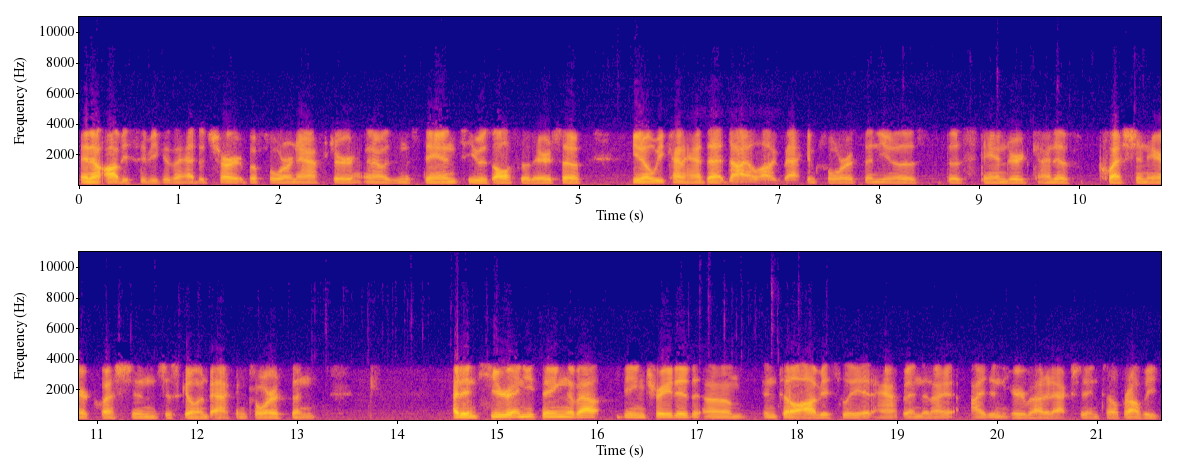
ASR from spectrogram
and obviously, because I had to chart before and after, and I was in the stands, he was also there. So you know, we kind of had that dialogue back and forth, and you know, those those standard kind of questionnaire questions, just going back and forth. And I didn't hear anything about being traded um, until obviously it happened, and I I didn't hear about it actually until probably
